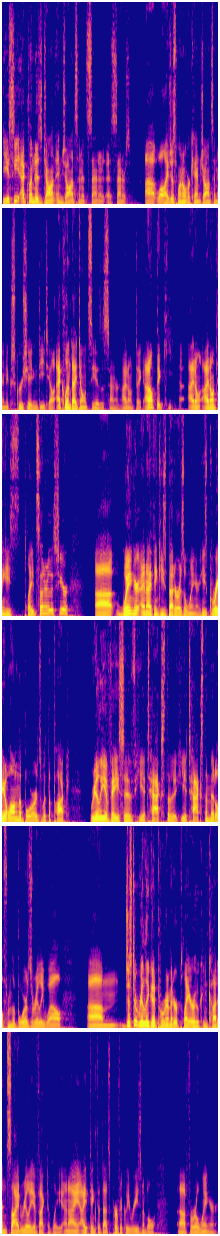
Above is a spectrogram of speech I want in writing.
Do you see Eklund as John and Johnson at center as centers? Uh, well, I just went over Kent Johnson in excruciating detail. Eklund, I don't see as a center. I don't think. I don't think. He, I don't. I don't think he's played center this year. Uh, winger, and I think he's better as a winger. He's great along the boards with the puck. Really evasive. He attacks the he attacks the middle from the boards really well. Um, just a really good perimeter player who can cut inside really effectively, and I, I think that that's perfectly reasonable uh, for a winger.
